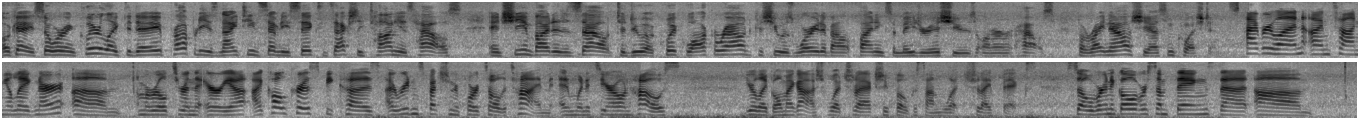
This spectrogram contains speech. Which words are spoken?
Okay, so we're in Clear Lake today. Property is 1976. It's actually Tanya's house, and she invited us out to do a quick walk around because she was worried about finding some major issues on her house. But right now, she has some questions. Hi everyone, I'm Tanya Legner. Um, I'm a realtor in the area. I called Chris because I read inspection reports all the time, and when it's your own house, you're like, oh my gosh, what should I actually focus on? What should I fix? So we're gonna go over some things that um,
